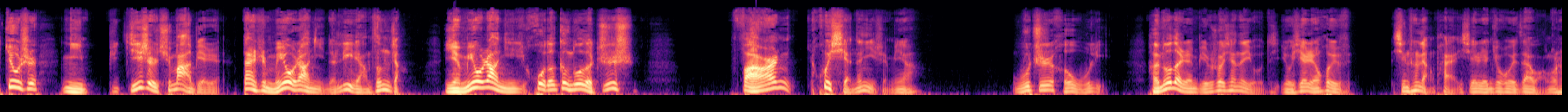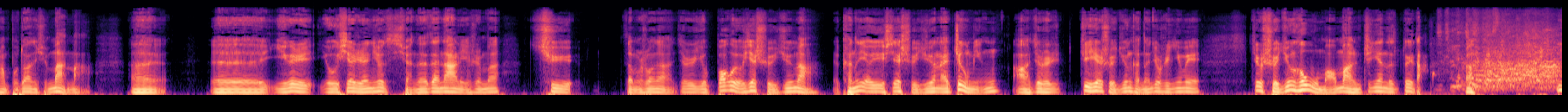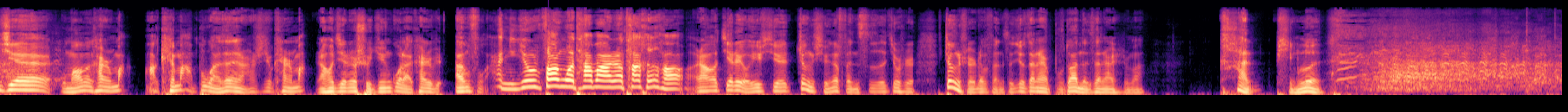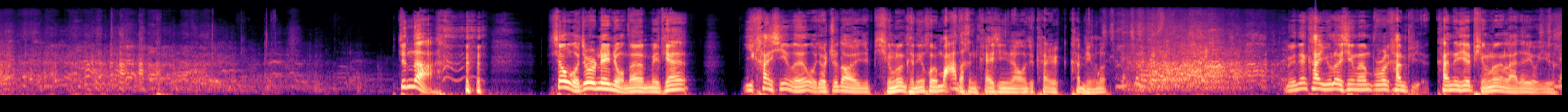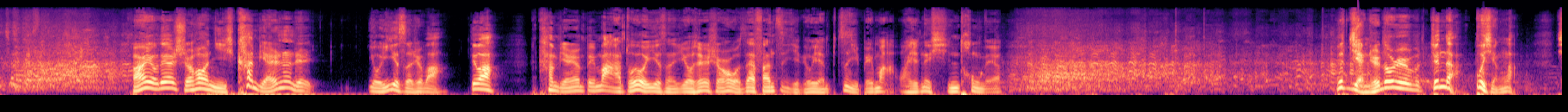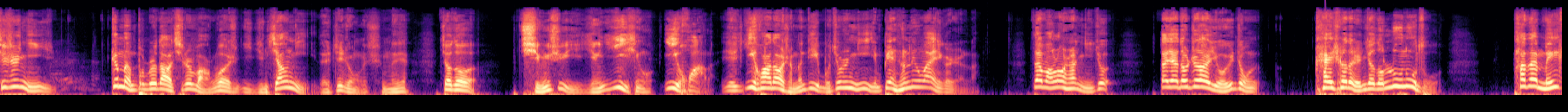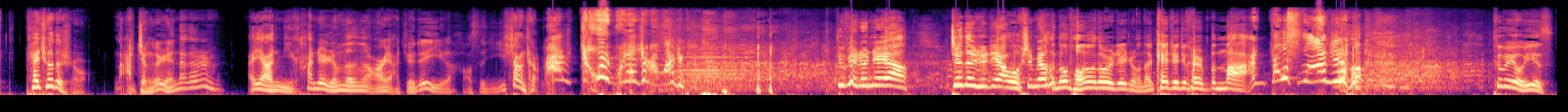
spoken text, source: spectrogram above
就是你即使去骂别人，但是没有让你的力量增长，也没有让你获得更多的知识，反而会显得你什么呀？无知和无理。很多的人，比如说现在有有些人会形成两派，一些人就会在网络上不断的去谩骂，呃。呃，一个人有些人就选择在那里什么去，怎么说呢？就是有包括有些水军嘛，可能有一些水军来证明啊，就是这些水军可能就是因为，就水军和五毛嘛之间的对打啊，一些五毛们开始骂啊，开骂，不管在哪就开始骂，然后接着水军过来开始安抚啊，你就放过他吧，让他很好，然后接着有一些正群的粉丝，就是正式的粉丝就在那不断的在那什么看评论。真的，像我就是那种的，每天一看新闻，我就知道评论肯定会骂的很开心，然后就开始看评论。每天看娱乐新闻，不是看看那些评论来的有意思。反正有的时候你看别人的这有意思是吧？对吧？看别人被骂多有意思。有些时候我在翻自己留言，自己被骂，哇，那心痛的呀！那简直都是真的不行了。其实你。根本不知道，其实网络已经将你的这种什么叫做情绪已经异性异化了，也异化到什么地步？就是你已经变成另外一个人了。在网络上，你就大家都知道有一种开车的人叫做路怒族，他在没开车的时候，那整个人那都是哎呀，你看这人温文尔雅，绝对一个好司机。一上车啊，这会不开车啊，就变成这样，真的是这样。我身边很多朋友都是这种的，开车就开始奔骂，找死啊这样。特别有意思，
